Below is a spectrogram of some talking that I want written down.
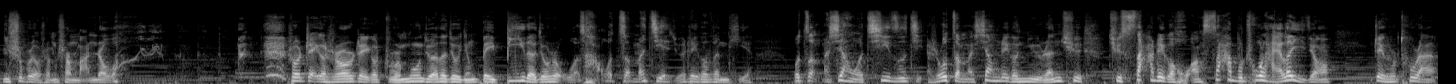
你是不是有什么事儿瞒着我？说这个时候这个主人公觉得就已经被逼的，就是我操，我怎么解决这个问题？我怎么向我妻子解释？我怎么向这个女人去去撒这个谎？撒不出来了，已经。这个时候突然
